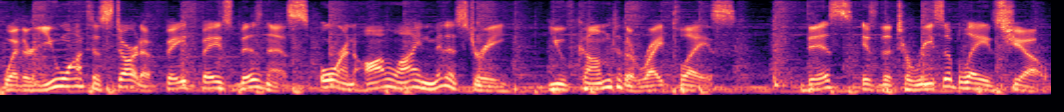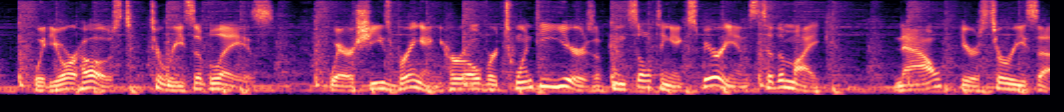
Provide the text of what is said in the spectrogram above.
Whether you want to start a faith based business or an online ministry, you've come to the right place. This is the Teresa Blaze Show with your host, Teresa Blaze, where she's bringing her over 20 years of consulting experience to the mic. Now, here's Teresa.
